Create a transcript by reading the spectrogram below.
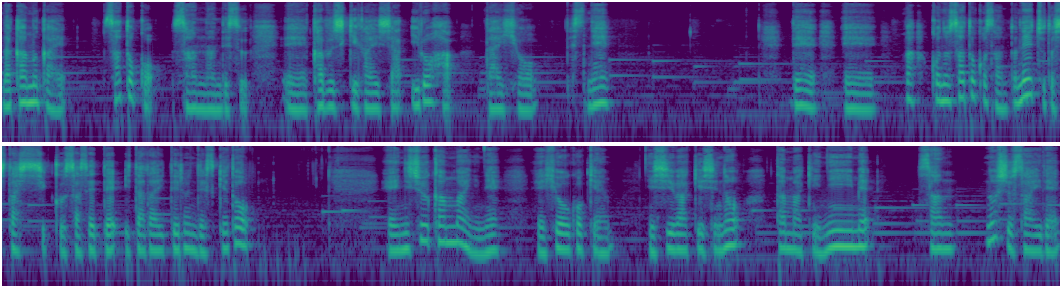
中迎聡子さんなんです、えー、株式会社いろは代表ですね。で、えー、まあ、この聡子さんとねちょっと親しくさせていただいてるんですけど、えー、2週間前にね、えー、兵庫県西脇市の玉木新芽さんの主催で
